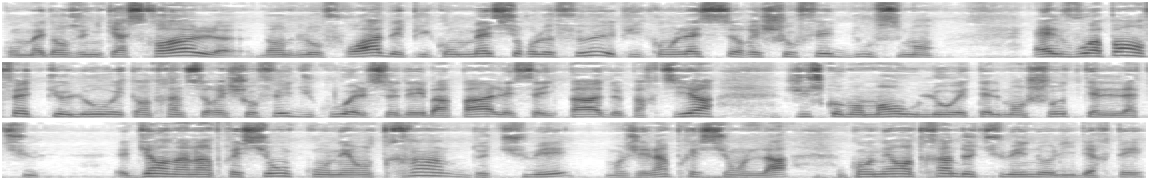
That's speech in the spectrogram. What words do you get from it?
qu'on met dans une casserole, dans de l'eau froide, et puis qu'on met sur le feu, et puis qu'on laisse se réchauffer doucement. Elle voit pas en fait que l'eau est en train de se réchauffer, du coup elle se débat pas, elle essaye pas de partir jusqu'au moment où l'eau est tellement chaude qu'elle la tue. eh bien on a l'impression qu'on est en train de tuer, moi j'ai l'impression là, qu'on est en train de tuer nos libertés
